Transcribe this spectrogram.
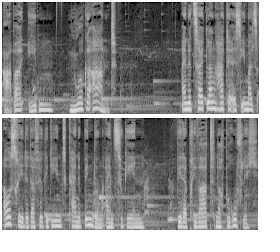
aber eben nur geahnt. Eine Zeit lang hatte es ihm als Ausrede dafür gedient, keine Bindung einzugehen, weder privat noch beruflich.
